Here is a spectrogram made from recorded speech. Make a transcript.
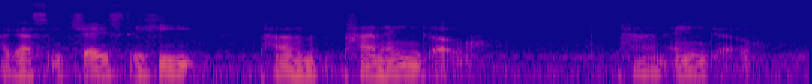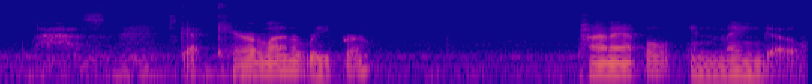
I got some Chase the Heat pan, Panango. Panango. It's got Carolina Reaper pineapple and mango.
